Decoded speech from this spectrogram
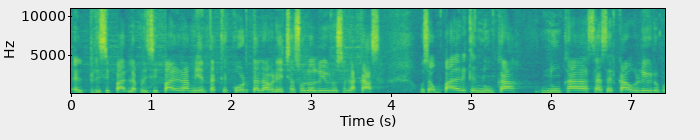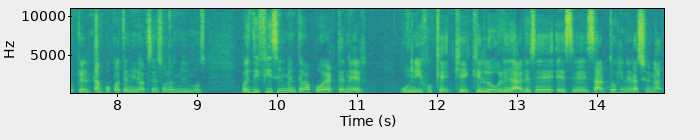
el principal, la principal herramienta que corta la brecha son los libros en la casa. O sea, un padre que nunca, nunca se ha acercado a un libro porque él tampoco ha tenido acceso a los mismos, pues difícilmente va a poder tener un hijo que, logre dar ese, salto generacional.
